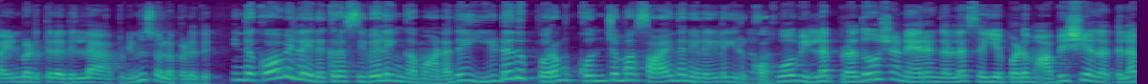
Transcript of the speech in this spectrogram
பயன்படுத்துறது இல்ல அப்படின்னு சொல்லப்படுது. இந்த கோவில்ல இருக்கிற சிவலிங்கமானது இடதுபுறம் கொஞ்சமா சாய்ந்த நிலையில இருக்கும். கோவில்ல பிரதோஷ நேரங்கள்ல செய்யப்படும் அபிஷேகத்துல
